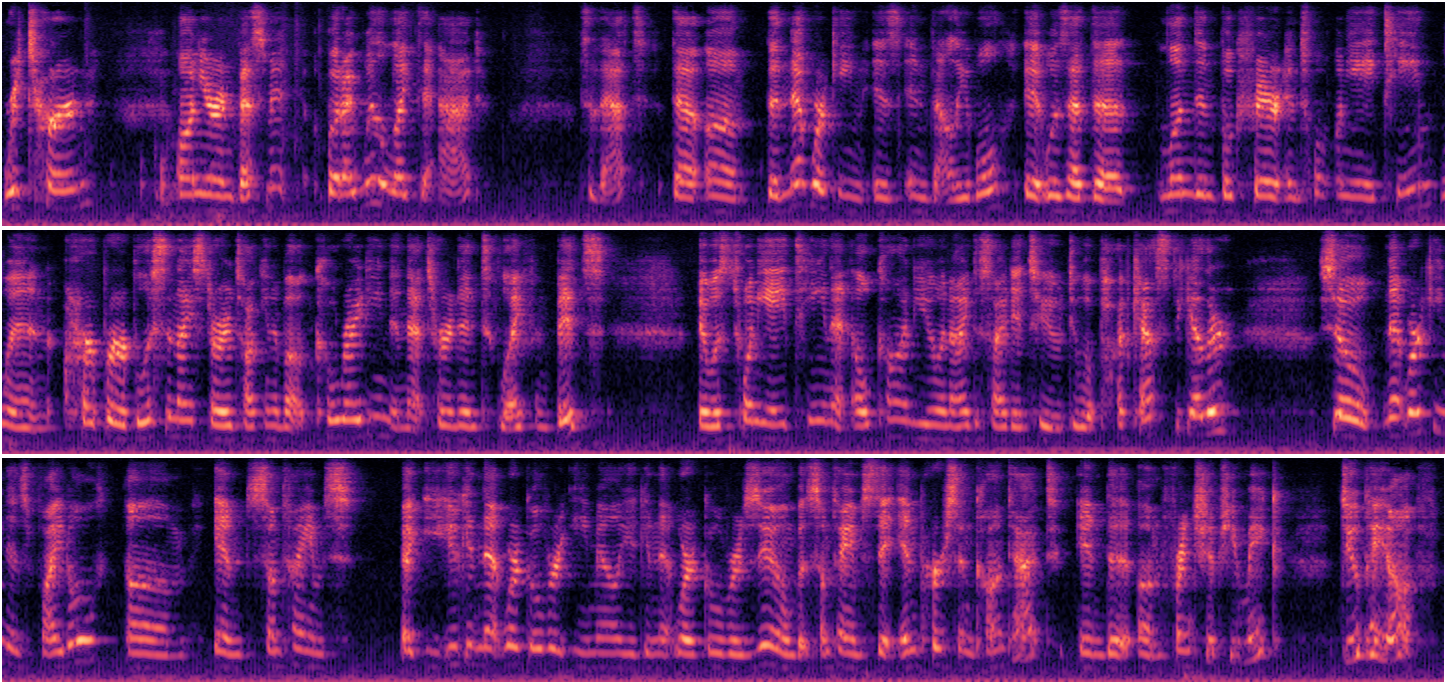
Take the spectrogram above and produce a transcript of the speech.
return on your investment. But I will like to add to that that um, the networking is invaluable. It was at the London Book Fair in 2018 when Harper Bliss and I started talking about co-writing, and that turned into Life in Bits. It was 2018 at Elcon. You and I decided to do a podcast together. So networking is vital, um, and sometimes you can network over email, you can network over Zoom, but sometimes the in-person contact and the um, friendships you make do pay off.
